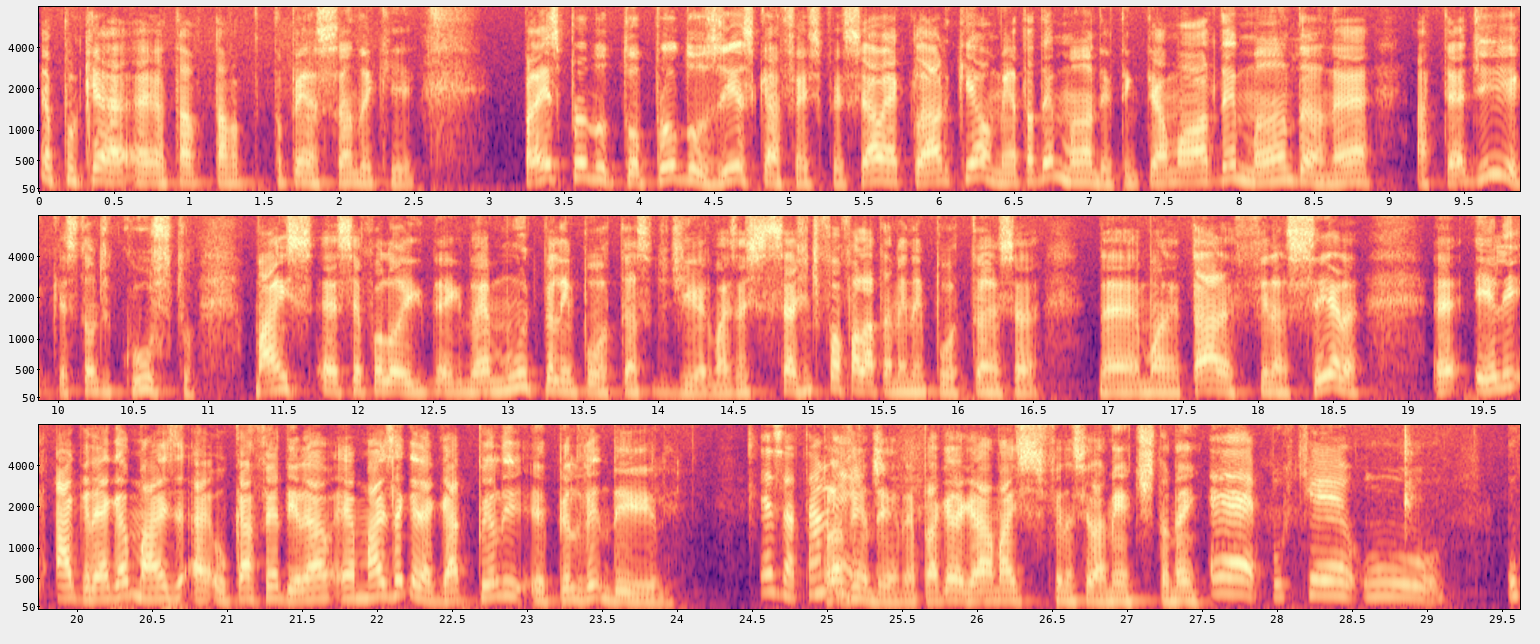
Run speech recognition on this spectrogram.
É porque é, eu tava, tava tô pensando aqui. Para esse produtor produzir esse café especial, é claro que aumenta a demanda, ele tem que ter uma maior demanda, né? Até de questão de custo. Mas é, você falou aí, né, não é muito pela importância do dinheiro, mas se a gente for falar também da importância né, monetária, financeira, é, ele agrega mais, é, o café dele é, é mais agregado pelo, é, pelo vender ele. Exatamente. Para vender, né? Para agregar mais financeiramente também. É, porque o, o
